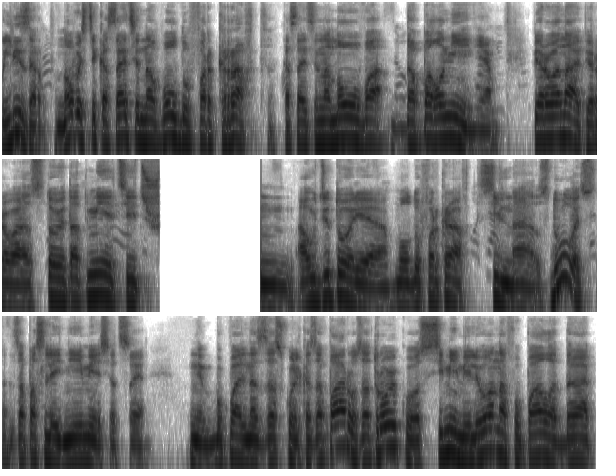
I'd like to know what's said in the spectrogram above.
Blizzard, новости касательно World of Warcraft, касательно нового дополнения. Первонаперво стоит отметить, что аудитория World of Warcraft сильно сдулась за последние месяцы. Буквально за сколько? За пару, за тройку с 7 миллионов упала до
